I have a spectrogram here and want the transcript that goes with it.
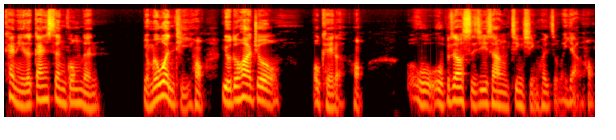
看你的肝肾功能。有没有问题？哈，有的话就 OK 了。哈，我我不知道实际上进行会怎么样。哈，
